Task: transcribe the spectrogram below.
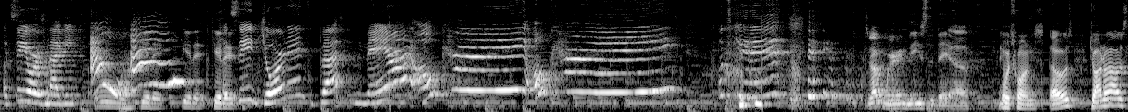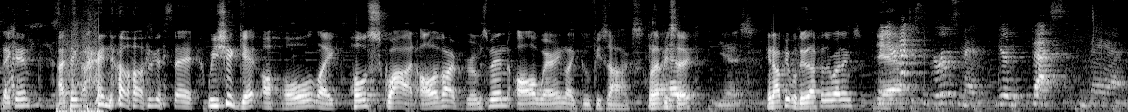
Sit down. Let's see yours, Maggie. Ow! Get it, get it, get it. Let's it. see Jordan's best man. Okay. Okay. Let's get it. Dude, I'm wearing these the day of. Which ones? Those? Do you wanna know what I was thinking? I think I know. I was gonna say we should get a whole like whole squad, all of our broomsmen, all wearing like goofy socks. Wouldn't that be sick? Yes. You know how people do that for their weddings? But you're not just a groomsman. You're the best man.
